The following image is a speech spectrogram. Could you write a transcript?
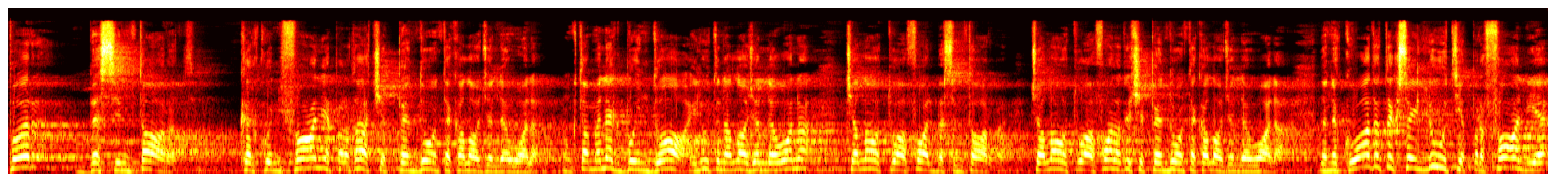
Për besimtarët, kërkojnë falje për ata që pendohen tek Allahu xhelle ue ala. Dhe këta melekë bojnë dua, i luten Allahut xhelle ue ala, që Allahu t'ua falë besimtarëve, që Allahu t'ua falë atyre që pendohen tek Allahu xhelle ue ala. Dhe në kuadër të kësoj lutje për falje,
